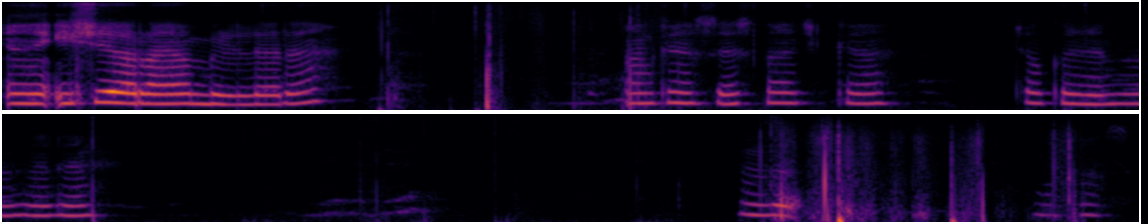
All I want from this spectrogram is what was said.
e, işe yarayan birileri. Arkadaşlar sesler çıkıyor. Çok özür dilerim. Şimdi makas.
